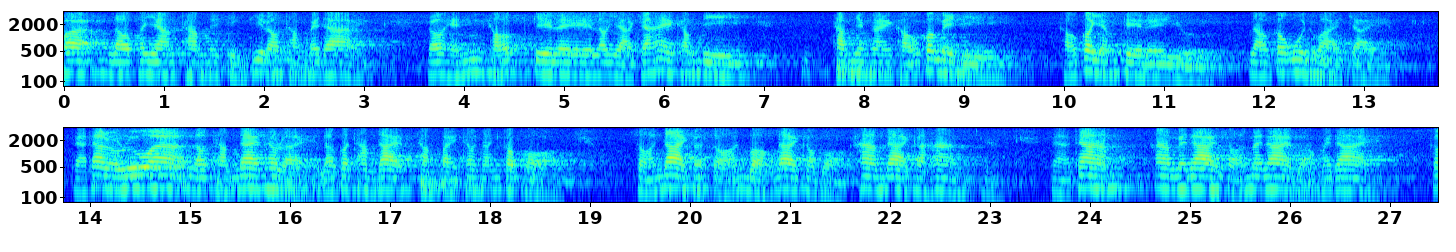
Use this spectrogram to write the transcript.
ว่าเราพยายามทำในสิ่งที่เราทำไม่ได้ เราเห็นเขาเกเรเราอยากจะให้เขาดี ทำยังไงเขาก็ไม่ดี เขาก็ยังเกเรอยู่ เราก็วุ่นวายใจ แต่ถ้าเรารู้ว่าเราทำได้เท่าไหร่ เราก็ทำได้ทำไปเท่านั้นก็พอ สอนได้ก็สอนบอกได้ก็บอก ห้ามได้ก็ห้ามแต่ถ้าห้ามไม่ได้สอนไม่ได้บอกไม่ได้ ก็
